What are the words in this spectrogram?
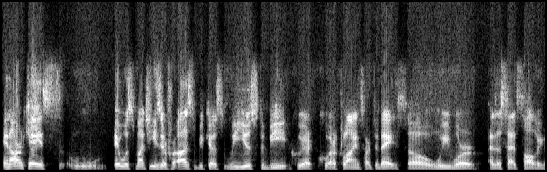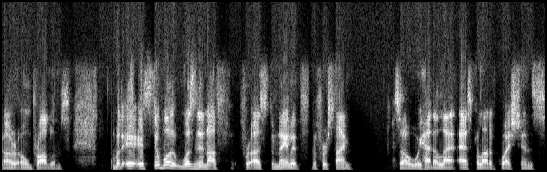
In our case, it was much easier for us because we used to be who our, who our clients are today. So we were, as I said, solving our own problems but it, it still wasn't enough for us to nail it the first time. So we had to ask a lot of questions.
